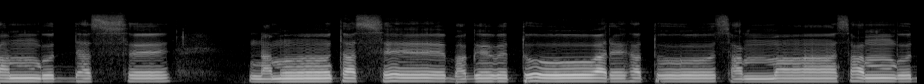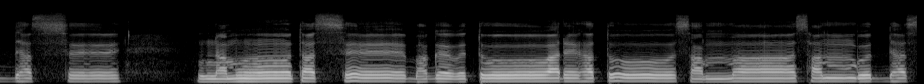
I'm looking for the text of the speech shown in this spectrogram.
සම්බුද්දස්ස නමෝ තස්ස භගවතෝ අරහතෝ සම්මා සම්බුද්දස්ස නමෝ තස්ස භගවතෝ අරහතෝ සම්මා සම්බුද්දස්ස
